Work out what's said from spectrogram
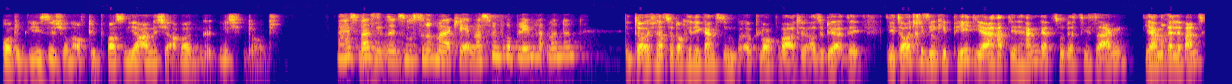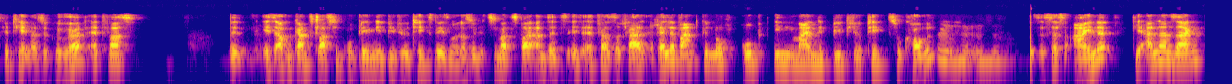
Portugiesisch und auf die brasilianische, aber nicht in Deutsch. Was, was? Jetzt musst du nochmal erklären. Was für ein Problem hat man dann? In Deutsch hast du doch hier die ganzen äh, Blogwarte. Also die, die, die deutsche so. Wikipedia hat den Hang dazu, dass die sagen, die haben Relevanzkriterien. Also gehört etwas, ist auch ein ganz klassisches Problem im Bibliothekswesen oder so. Gibt es immer zwei Ansätze. Ist etwas relevant genug, um in meine Bibliothek zu kommen? Mhm, mh. Das ist das eine. Die anderen sagen,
